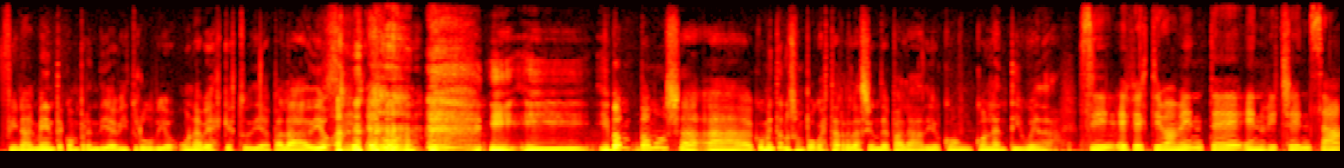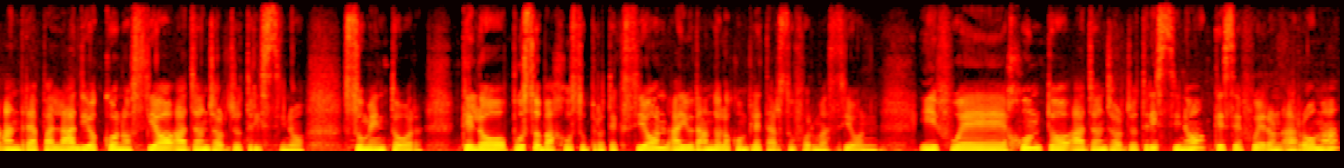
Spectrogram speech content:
finalmente comprendí a Vitruvio una vez que estudié a Palladio. y, vamos a, a, coméntanos un poco esta relación de Palladio con, con la antigüedad. Sí, efectivamente en Vicenza Andrea Palladio conoció a Gian Giorgio Tristino, su mentor, que lo puso bajo su protección ayudándolo a completar su formación. Y fue junto a Gian Giorgio Tristino que se fueron a Roma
